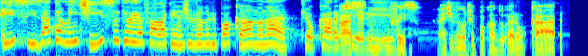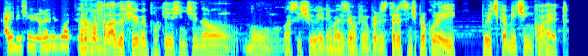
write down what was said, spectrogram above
isso, exatamente isso que eu ia falar que a gente viu no Pipocando, né? Que o cara ah, que sim, ele. Foi isso. A gente viu no Pipocando. Era um cara. A gente viu no Pipocando. Eu não vou falar do filme porque a gente não, não, não assistiu ele, mas é um filme interessante. Procurei politicamente incorreto.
